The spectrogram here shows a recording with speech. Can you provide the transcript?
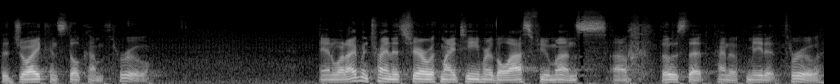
the joy can still come through. And what I've been trying to share with my team here the last few months, uh, those that kind of made it through,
